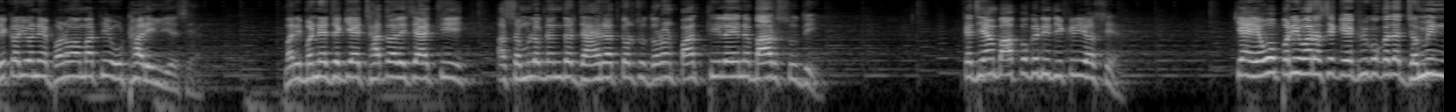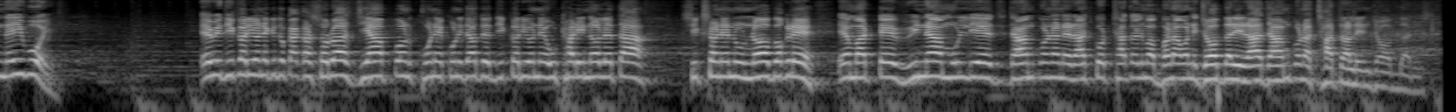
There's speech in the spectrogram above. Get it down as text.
દીકરીઓને ભણવામાંથી ઉઠાડી લે છે. મારી બંને જગ્યાએ છાત્રાલય છે, આજથી આ સંલગ્ન અંદર જાહેરાત કરું છું, ધોરણ પાંચથી લઈને બાર સુધી. કે જ્યાં બાપ વગરની દીકરી હશે, ક્યાં એવો પરિવાર હશે કે એકવીકો કદાચ જમીન નહીં હોય. એવી દીકરીઓને કીધું, કાકા, સૌરાષ્ટ્ર જ્યાં પણ ખૂણે ખૂણે જાતો દીકરીઓને ઉઠાડી ન લેતા શિક્ષણ એનું ન બગડે એ માટે વિના મૂલ્યે જામકોણા અને રાજકોટ છાત્રાલયમાં ભણાવવાની જવાબદારી જામકોણા છાત્રાલયની જવાબદારી છે.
